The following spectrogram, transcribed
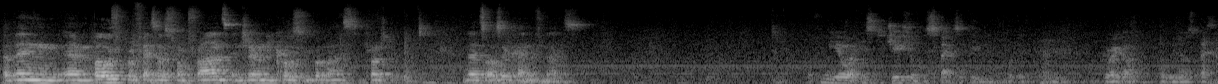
But then um, both professors from France and Germany co-supervise the project. And that's also kind of nice. From your institutional perspective, Gregor probably knows better,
